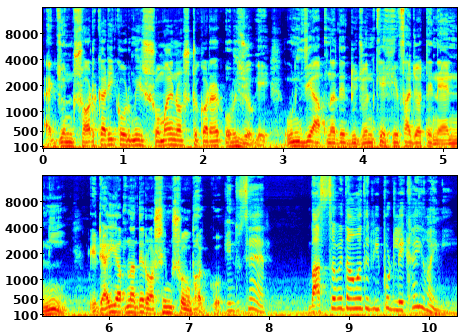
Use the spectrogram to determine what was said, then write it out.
একজন সরকারি কর্মীর সময় নষ্ট করার অভিযোগে উনি যে আপনাদের দুজনকে হেফাজতে নেননি এটাই আপনাদের অসীম সৌভাগ্য। কিন্তু স্যার বাস্তবে তো আমাদের রিপোর্ট লেখাই হয়নি।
